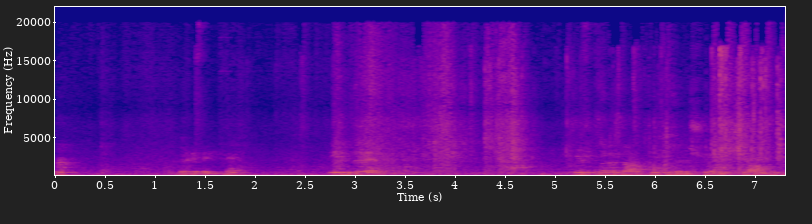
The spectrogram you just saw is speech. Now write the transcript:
Heh. Böyle bekle. Bir de çocuklara dağıtmak üzere şöyle bir şey aldım.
